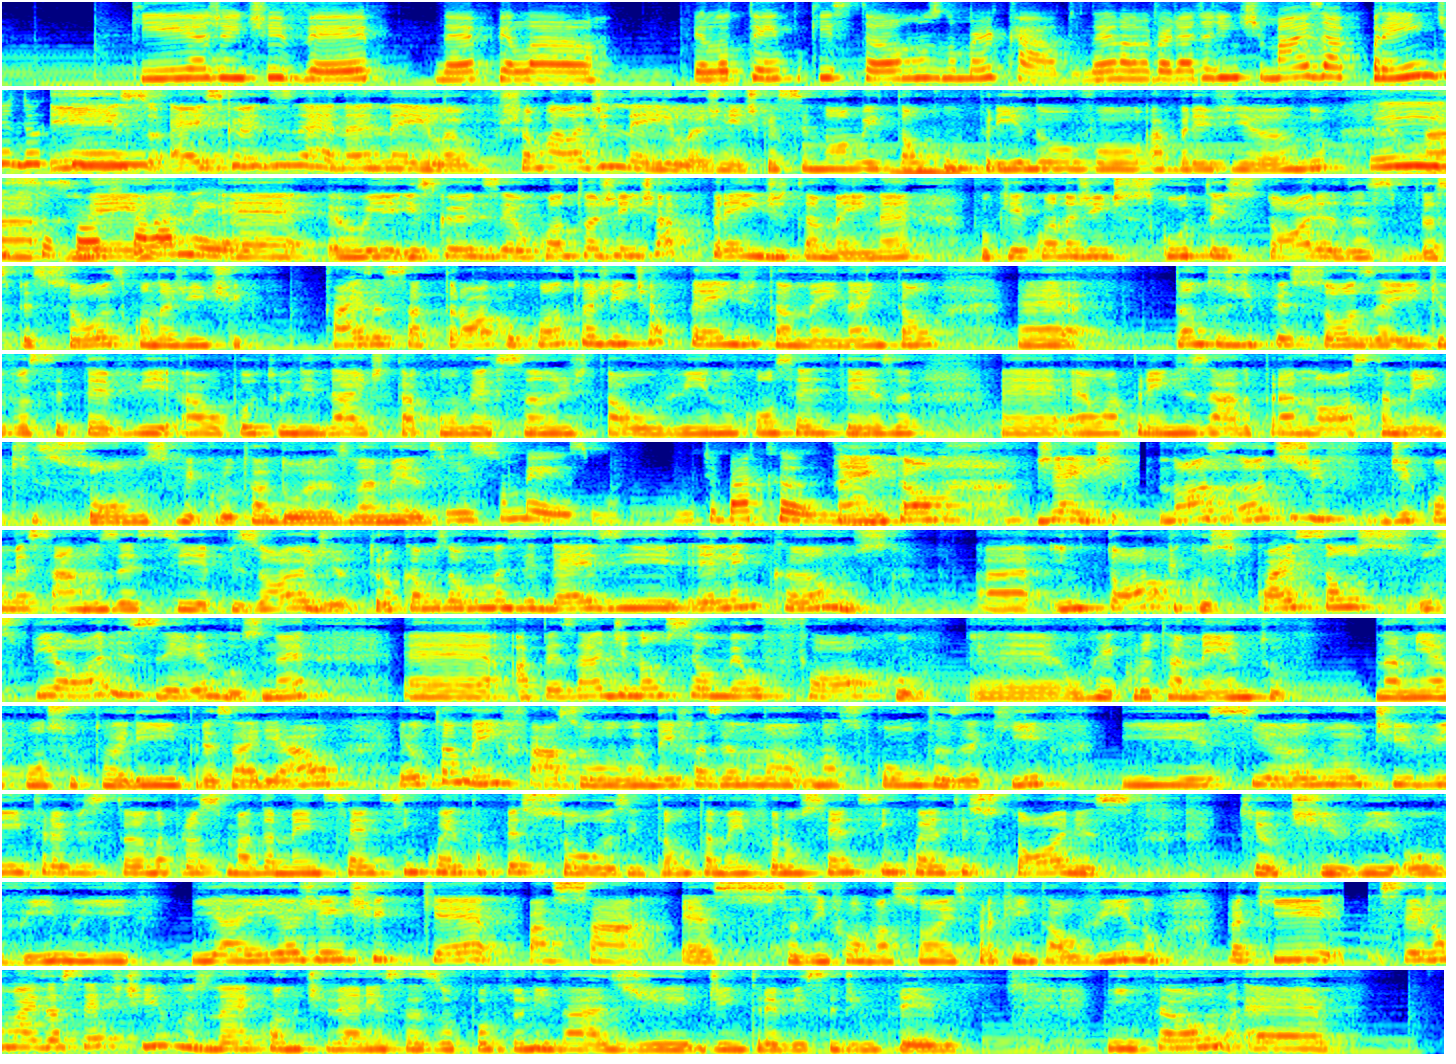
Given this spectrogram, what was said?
que a gente vê, né, pela pelo tempo que estamos no mercado, né? Na verdade, a gente mais aprende do que. Isso, é isso que eu ia dizer, né, Neila? Chama ela de Neila, gente, que esse nome tão comprido eu vou abreviando. Isso, ah, pode Neila, falar Neila. É, eu, isso que eu ia dizer, o quanto a gente aprende também, né? Porque quando a gente escuta a história das, das pessoas, quando a gente faz essa troca, o quanto a gente aprende também, né? Então, é, tantos de pessoas aí que você teve a oportunidade de estar tá conversando, de estar tá ouvindo, com certeza é, é um aprendizado para nós também que somos recrutadoras, não é mesmo? Isso mesmo. Muito bacana. É, então, gente, nós antes de, de começarmos esse episódio, trocamos algumas ideias e elencamos uh, em tópicos quais são os, os piores erros, né? É, apesar de não ser o meu foco, é, o recrutamento na minha consultoria empresarial, eu também faço. Eu andei fazendo uma, umas contas aqui e esse ano eu tive entrevistando aproximadamente 150 pessoas, então também foram 150 histórias que eu tive ouvindo e e aí a gente quer passar essas informações para quem está ouvindo, para que sejam mais assertivos, né, quando tiverem essas oportunidades de, de entrevista de emprego. Então, é,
